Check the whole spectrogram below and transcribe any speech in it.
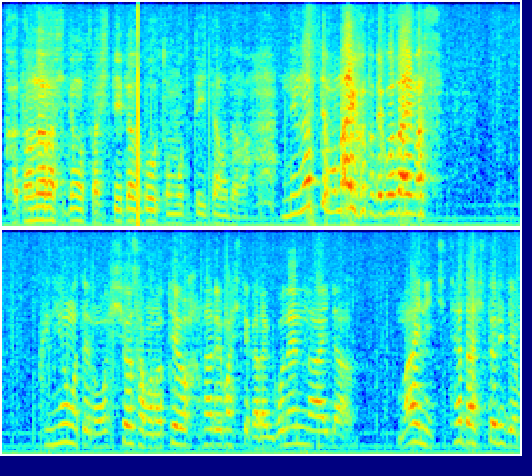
肩慣らしでもさせていただこうと思っていたのだが願ってもないことでございます。国表のお師匠様の手を離れましてから5年の間毎日ただ一人で的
